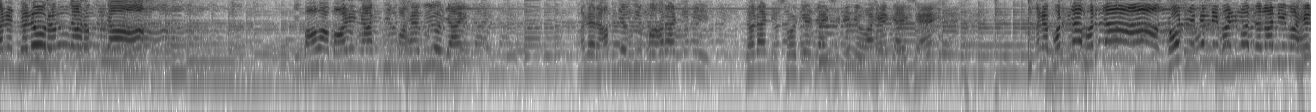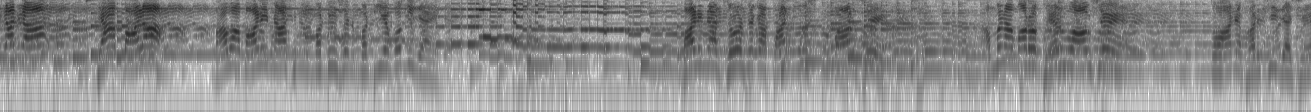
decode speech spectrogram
અને દડો રમતા રમતા એ બાવા બાળી નાથની પાસે વિયો જાય. અને રામદેવજી મહારાજની દડાની શોધે જાય છે એની વાહે જાય છે અને ફરતા ફરતા ઘોર જંગલની માલમાં દડાની વાહે જાતા જ્યાં બાળા બાવા બાળીનાથની મઢી છે મઢીએ પગી જાય. બાળીનાથ છોડ છે કે પાંચ વર્ષનું બાળ છે. હમણાં મારો ભેરવો આવશે તો આને ભરખી જશે.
